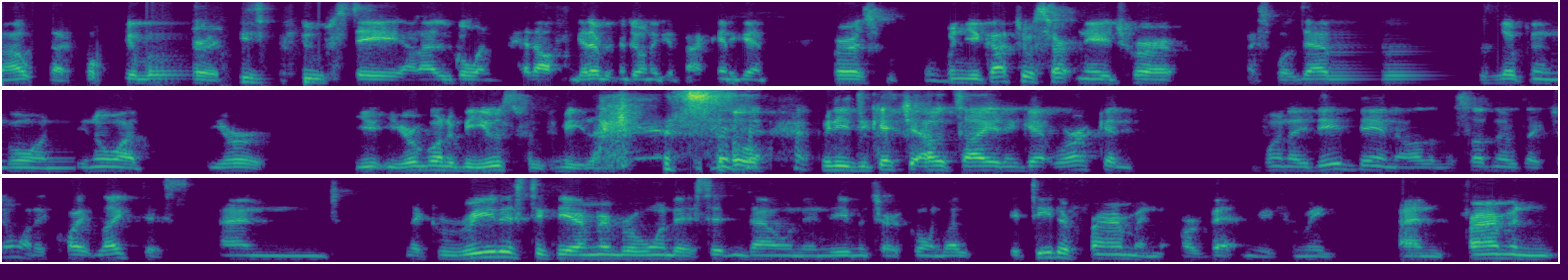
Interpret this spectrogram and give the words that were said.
out like, okay, well, it's to stay and I'll go and head off and get everything done and get back in again. Whereas when you got to a certain age where I suppose dad was looking and going, you know what, you're you're going to be useful to me. Like, so we need to get you outside and get working. When I did, then all of a sudden I was like, you know what, I quite like this. And like realistically, I remember one day sitting down in the evening church going, well, it's either farming or veterinary for me. And farming,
